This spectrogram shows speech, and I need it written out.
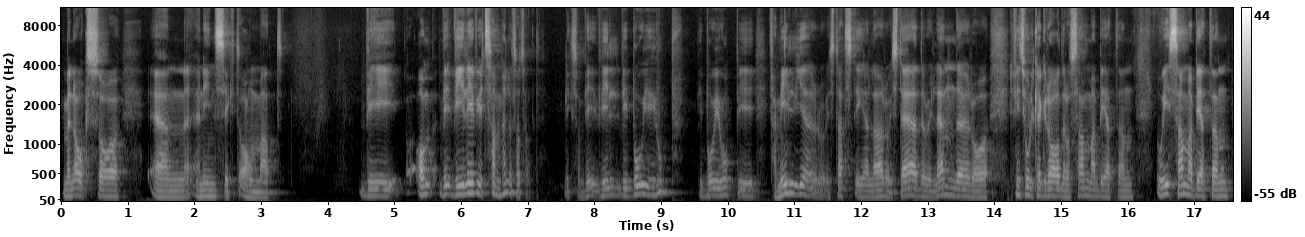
Men också en, en insikt om att vi, om, vi, vi lever ju i ett samhälle trots allt. Liksom, vi, vi, vi bor ju ihop. Vi bor ihop i familjer och i stadsdelar och i städer och i länder. Och det finns olika grader av samarbeten. Och i samarbeten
